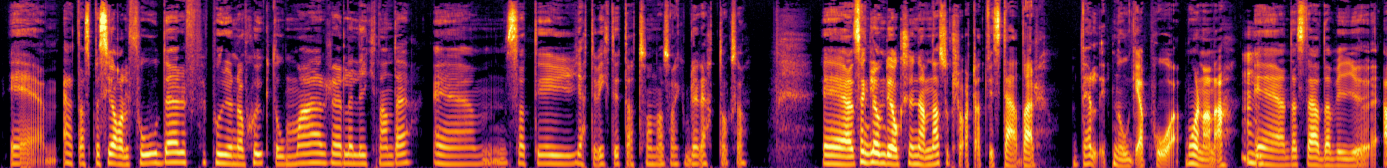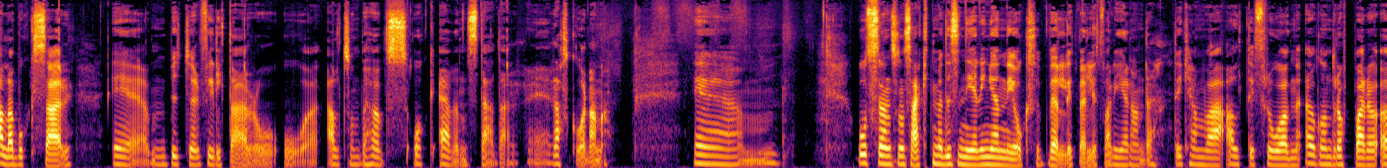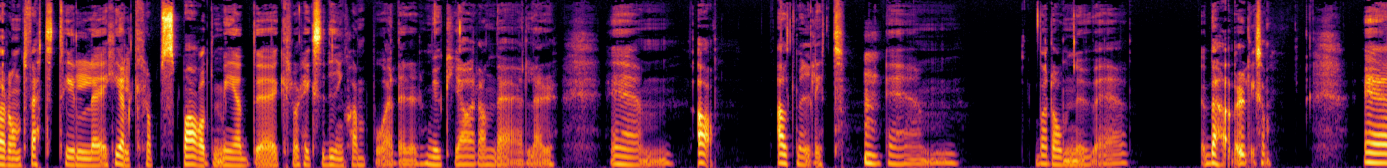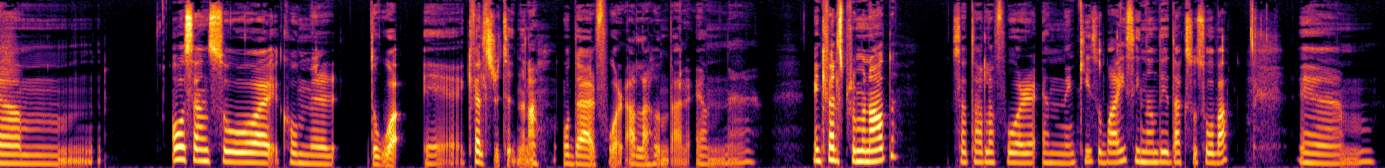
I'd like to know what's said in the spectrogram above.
eh, äta specialfoder på grund av sjukdomar eller liknande. Eh, Så det är ju jätteviktigt att sådana saker blir rätt också. Eh, Sen glömde jag också nämna såklart att vi städar väldigt noga på morgnarna. Mm. Eh, Där städar vi ju alla boxar, eh, byter filtar och, och allt som behövs och även städar eh, rastgårdarna. Ehm, och sen som sagt medicineringen är också väldigt, väldigt varierande. Det kan vara allt ifrån ögondroppar och örontvätt till eh, helkroppsbad med eh, klorhexidinschampo eller mjukgörande eller ehm, ja, allt möjligt. Mm. Ehm, vad de nu eh, behöver liksom. Ehm, och sen så kommer då eh, kvällsrutinerna och där får alla hundar en, eh, en kvällspromenad så att alla får en kiss och bajs innan det är dags att sova. Ehm,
